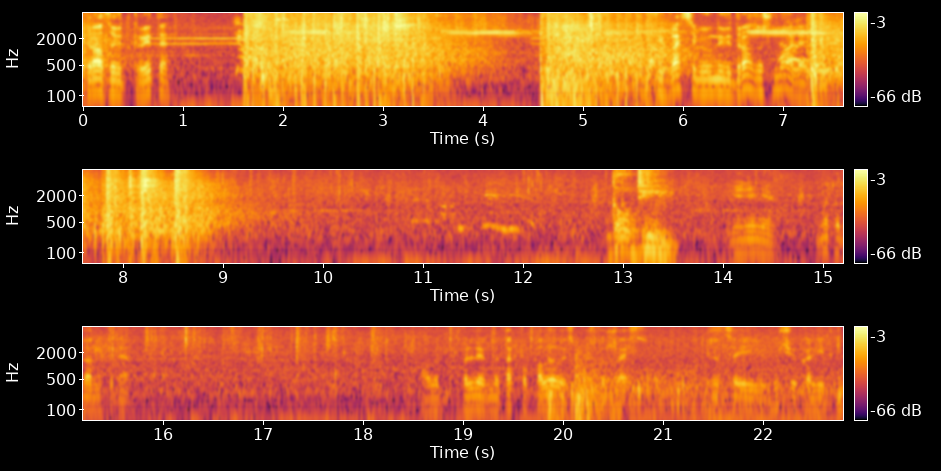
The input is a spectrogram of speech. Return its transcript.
Відразу відкрите. Фіга собі вони відразу шмалять. Gold team. Ні-ні-ні, ми туди не підемо. Але, блін, ми так попалились, просто жесть. Із-за цієї ебучої калітки.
